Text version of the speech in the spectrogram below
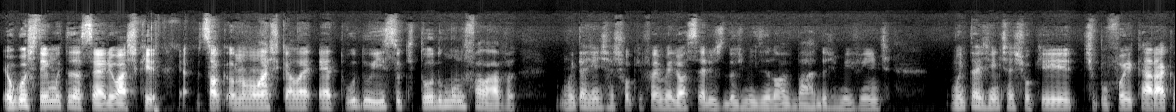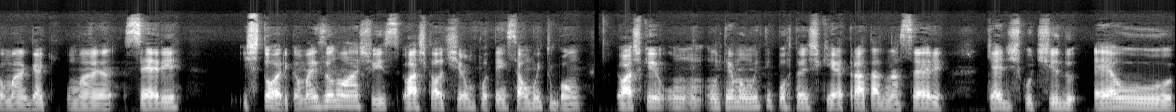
Eu gostei muito da série. Eu acho que. Só que eu não acho que ela é tudo isso que todo mundo falava. Muita gente achou que foi a melhor série de 2019/2020. Muita gente achou que, tipo, foi, caraca, uma, uma série histórica. Mas eu não acho isso. Eu acho que ela tinha um potencial muito bom. Eu acho que um, um tema muito importante que é tratado na série que é discutido é o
